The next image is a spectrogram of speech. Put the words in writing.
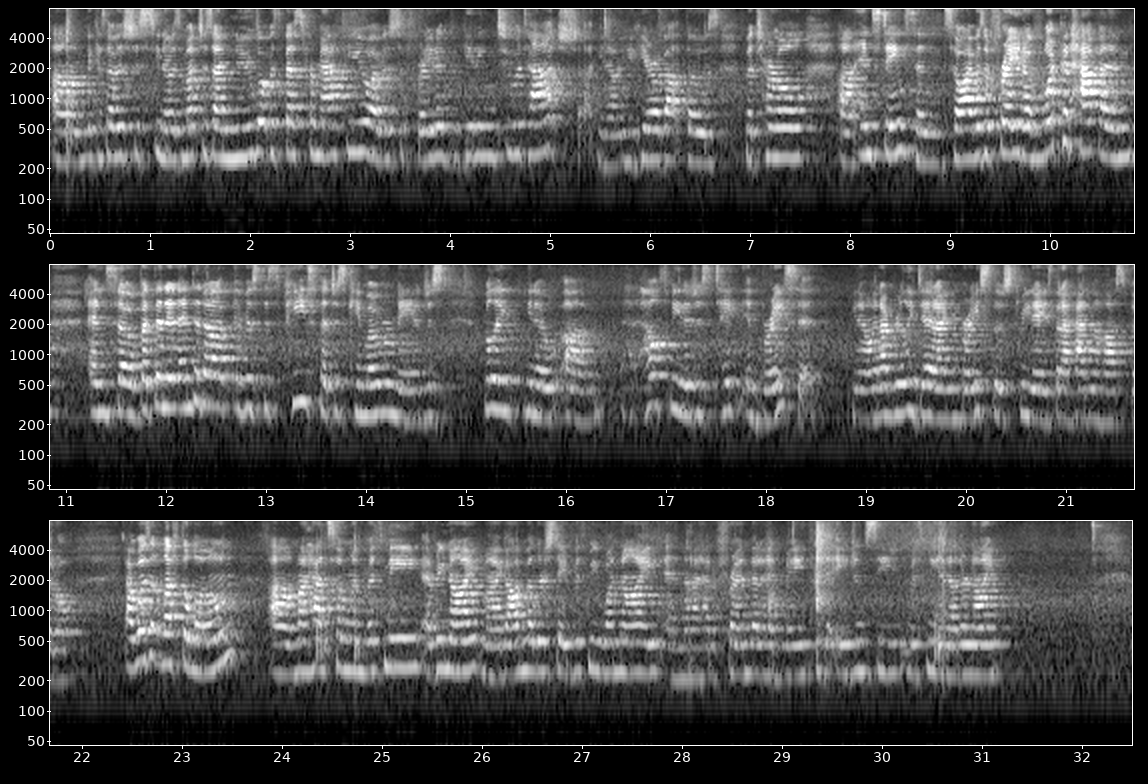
Um, because I was just, you know, as much as I knew what was best for Matthew, I was afraid of getting too attached. You know, you hear about those maternal uh, instincts, and so I was afraid of what could happen and so, but then it ended up, it was this peace that just came over me and just really, you know, um, helped me to just take, embrace it, you know, and I really did. I embraced those three days that I had in the hospital. I wasn't left alone. Um, I had someone with me every night. My godmother stayed with me one night, and then I had a friend that I had made through the agency with me another night.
